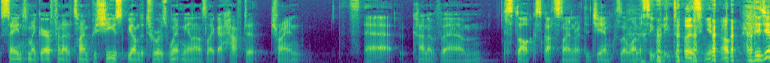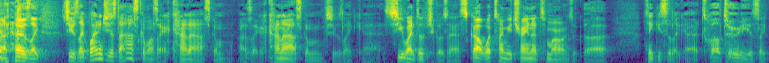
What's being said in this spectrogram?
saying to my girlfriend at the time because she used to be on the tours with me, and I was like I have to try and uh, kind of. Um, stalk Scott Steiner at the gym because I want to see what he does, you know. did you? And I was like, she was like, why didn't you just ask him? I was like, I can't ask him. I was like, I can't ask him. She was like, uh, she went up, she goes, uh, Scott, what time you train at tomorrow? I was like, uh, I think he said like uh, twelve thirty. It's like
